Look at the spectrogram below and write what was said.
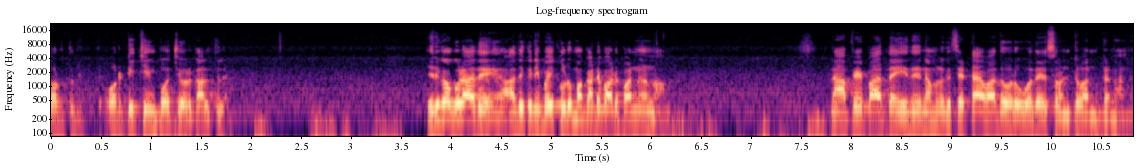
ஒருத்தர் ஒரு டீச்சிங் போச்சு ஒரு காலத்தில். இருக்கக்கூடாது. அதுக்கு நீ போய் குடும்ப கட்டுப்பாடு பண்ணுன்னா. நான் அப்பயே பார்த்தேன் இது நம்மளுக்கு செட் ஆகாத ஒரு உபதேசம்ன்ட்டு வந்துட்டேன் நான்.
